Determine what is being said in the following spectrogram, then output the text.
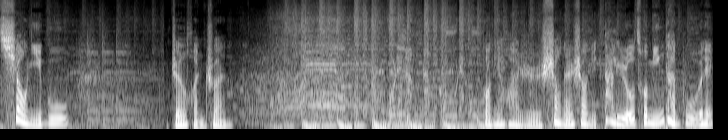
俏尼姑，甄嬛传，光天化日少男少女大力揉搓敏感部位，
